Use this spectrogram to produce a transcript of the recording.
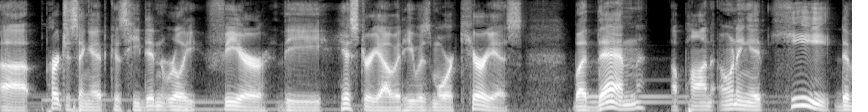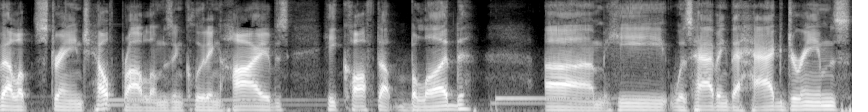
uh, purchasing it because he didn't really fear the history of it. He was more curious. But then, upon owning it, he developed strange health problems, including hives. He coughed up blood. Um, he was having the hag dreams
